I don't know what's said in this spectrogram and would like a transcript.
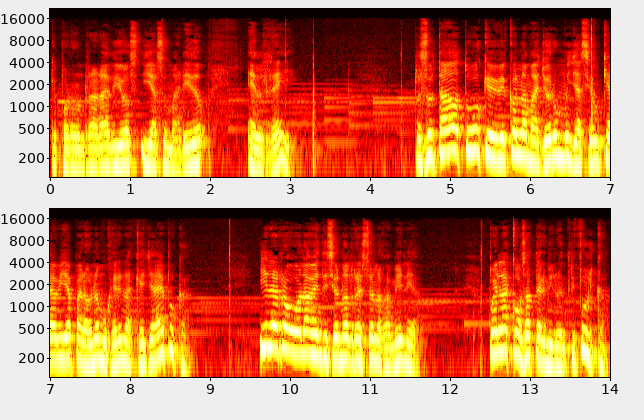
que por honrar a Dios y a su marido, el rey. Resultado tuvo que vivir con la mayor humillación que había para una mujer en aquella época, y le robó la bendición al resto de la familia, pues la cosa terminó en trifulca.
